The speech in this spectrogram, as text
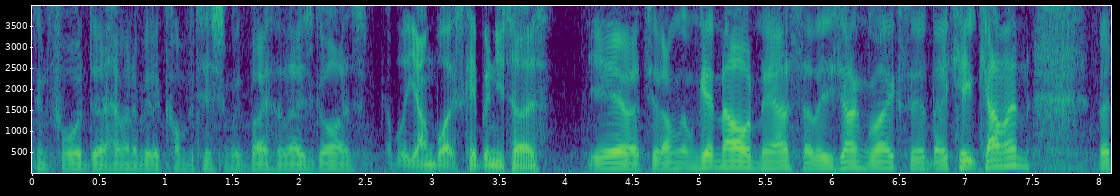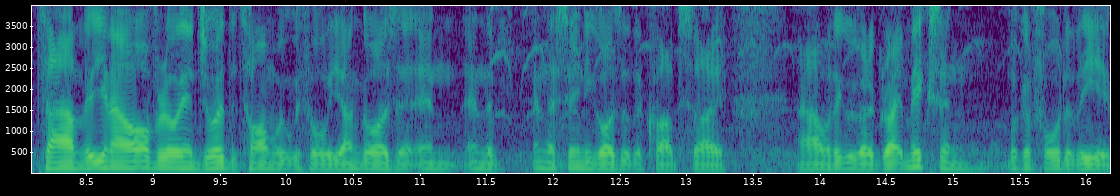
Looking forward to having a bit of competition with both of those guys. A couple of young blokes keeping your toes. Yeah, that's it. I'm, I'm, getting old now, so these young blokes they keep coming. But, um, but you know, I've really enjoyed the time with, with all the young guys and, and the and the senior guys at the club. So uh, I think we've got a great mix and looking forward to the year.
